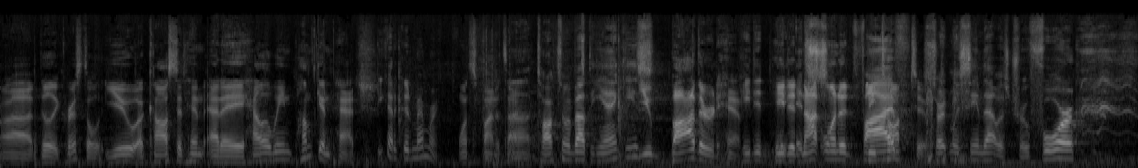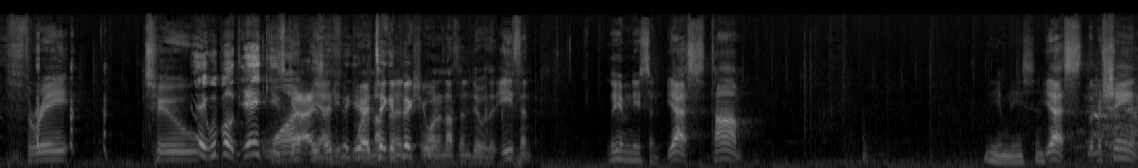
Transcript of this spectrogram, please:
Uh, Billy Crystal, you accosted him at a Halloween pumpkin patch. You got a good memory. Once upon a time. Uh, talk to him about the Yankees. you bothered him. He did. He did not want to five, be talked to. Certainly seemed that was true. Four, three, two. Hey, we're both Yankees one. guys. Yeah, I he figured wanted I'd take a nothing- picture Wanted with nothing to do with it. Ethan. Liam Neeson. Yes. Tom. Liam Neeson. Yes. The Machine.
